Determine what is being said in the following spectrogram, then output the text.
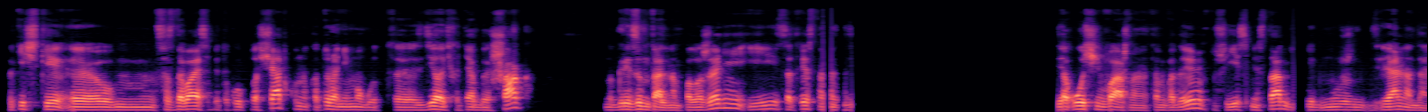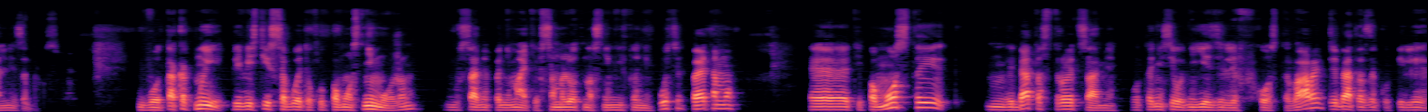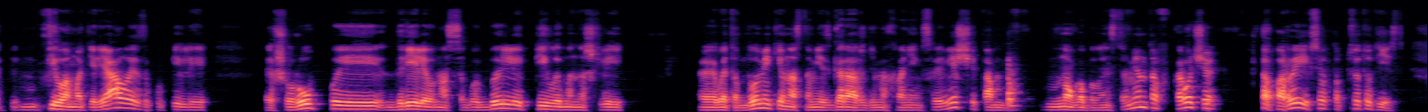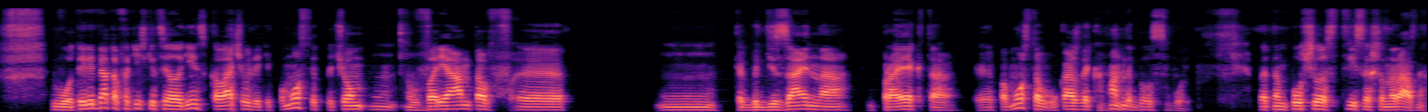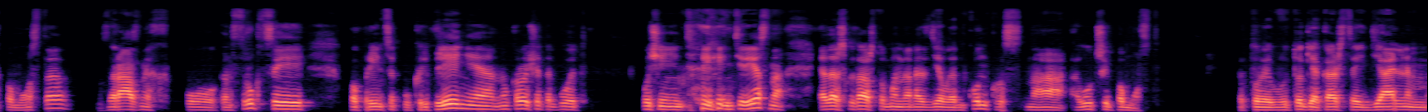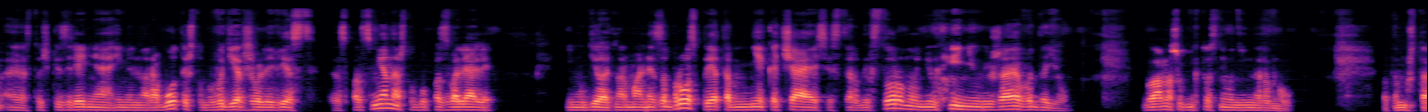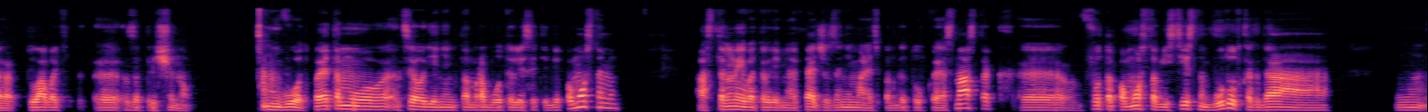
фактически э, создавая себе такую площадку, на которой они могут э, сделать хотя бы шаг в горизонтальном положении и, соответственно, это очень важно на этом водоеме, потому что есть места, где нужен реально дальний заброс. Вот, так как мы привести с собой такой помост не можем, вы сами понимаете, в самолет нас с ним никто не пустит, поэтому э, эти помосты ребята строят сами. Вот они сегодня ездили в хостовары, ребята закупили пиломатериалы, закупили э, шурупы, дрели у нас с собой были, пилы мы нашли в этом домике, у нас там есть гараж, где мы храним свои вещи, там много было инструментов. Короче, топоры и все, все тут есть. Вот. И ребята фактически целый день сколачивали эти помосты, причем вариантов э, как бы дизайна проекта э, помостов у каждой команды был свой. Поэтому получилось три совершенно разных помоста, разных по конструкции, по принципу крепления. Ну, короче, это будет очень интересно. Я даже сказал, что мы, наверное, сделаем конкурс на лучший помост который в итоге окажется идеальным э, с точки зрения именно работы, чтобы выдерживали вес э, спортсмена, чтобы позволяли ему делать нормальный заброс, при этом не качаясь из стороны в сторону и не уезжая в водоем. Главное, чтобы никто с него не нырнул, потому что плавать э, запрещено. Вот, поэтому целый день они там работали с этими помостами. Остальные в это время, опять же, занимались подготовкой оснасток. Фото помостов, естественно, будут, когда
